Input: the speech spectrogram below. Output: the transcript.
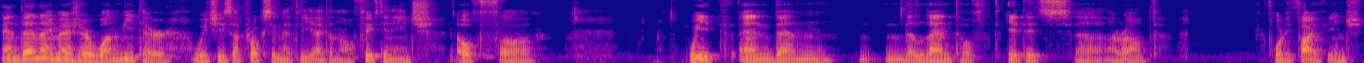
And then I measure one meter, which is approximately, I don't know, 15 inch of uh, width and then the length of it is uh, around 45 inch.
